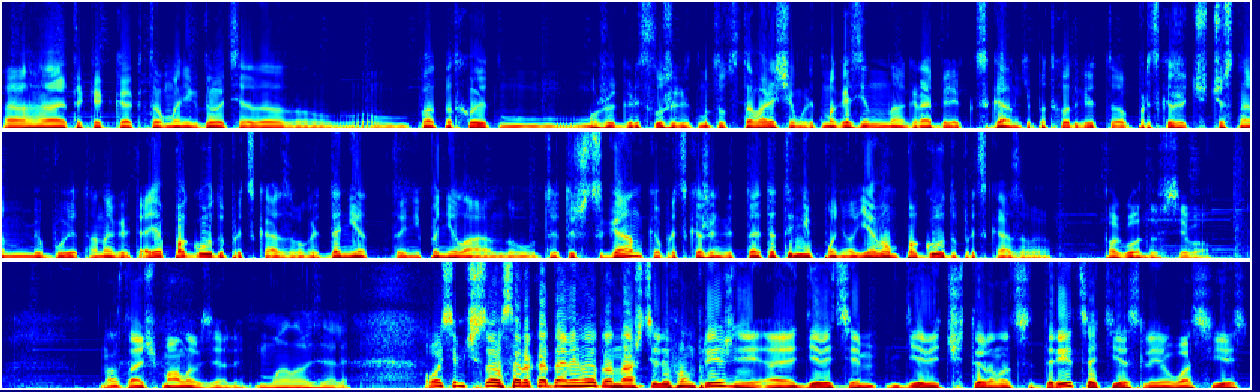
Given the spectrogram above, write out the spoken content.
Ага, это как, как в том анекдоте, да, ну, под- подходит мужик, говорит, слушай, говорит, мы тут с товарищем, говорит, магазин награбили, цыганки подходят, говорит, «А, предскажи, что с нами будет? Она говорит, а я погоду предсказываю. Говорит, да нет, ты не поняла, ну, ты, ты же цыганка, предскажи. Говорит, это ты не понял, я вам погоду предсказываю. Погоду всего. Ну, значит, мало взяли. Мало взяли. 8 часов 41 минута. Наш телефон прежний. э, 979-1430. Если у вас есть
